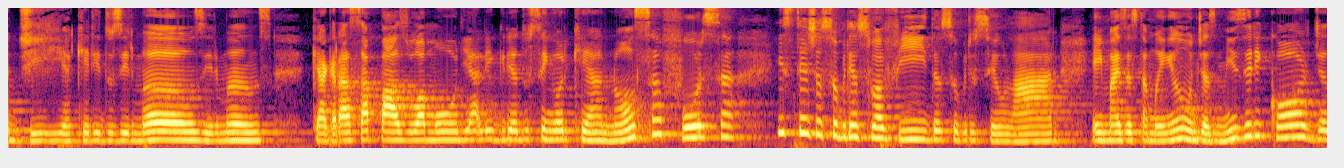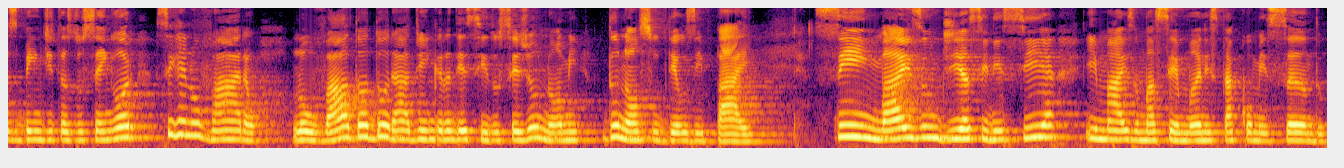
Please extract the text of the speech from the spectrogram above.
dia, queridos irmãos e irmãs, que a graça, a paz, o amor e a alegria do Senhor, que é a nossa força, esteja sobre a sua vida, sobre o seu lar, em mais esta manhã onde as misericórdias benditas do Senhor se renovaram. Louvado, adorado e engrandecido seja o nome do nosso Deus e Pai. Sim, mais um dia se inicia e mais uma semana está começando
